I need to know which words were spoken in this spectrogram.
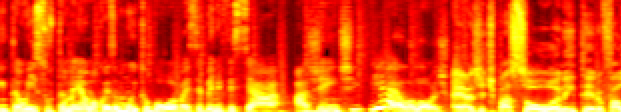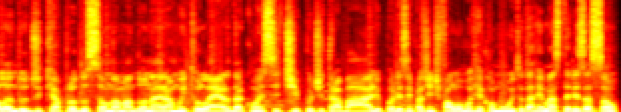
Então isso também é uma coisa muito boa, vai ser beneficiar a gente e ela, lógico. É, a gente passou o ano inteiro falando de que a produção da Madonna era muito lerda com esse tipo de trabalho. Por exemplo, a gente falou, reclamou muito da remasterização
